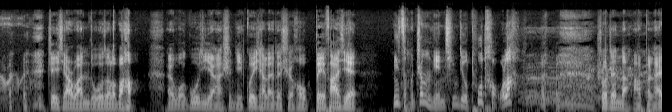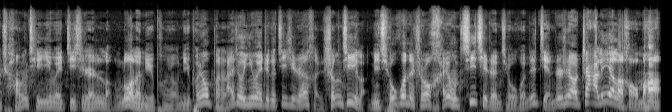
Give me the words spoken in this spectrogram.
这下完犊子了吧？哎，我估计啊，是你跪下来的时候被发现。你怎么这么年轻就秃头了？说真的啊，本来长期因为机器人冷落了女朋友，女朋友本来就因为这个机器人很生气了。你求婚的时候还用机器人求婚，这简直是要炸裂了，好吗？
